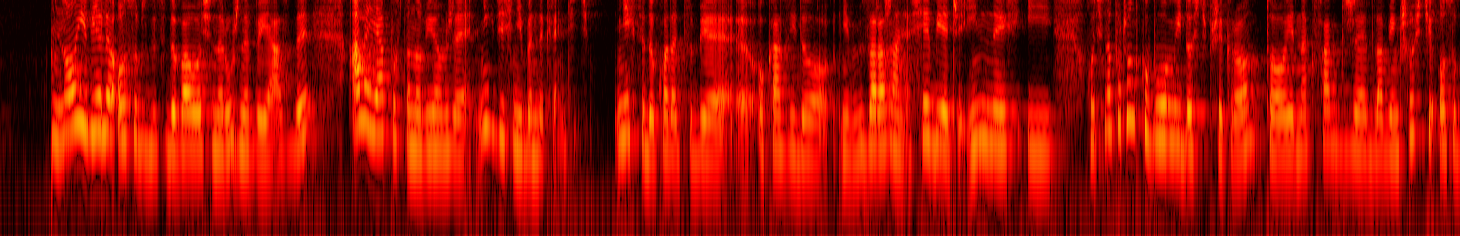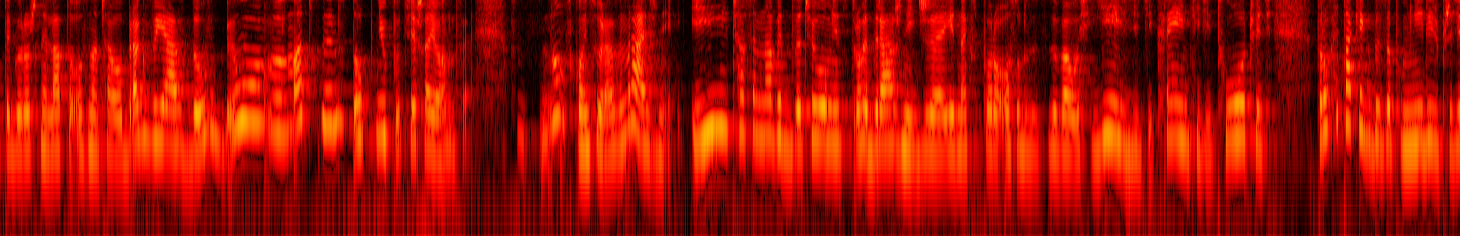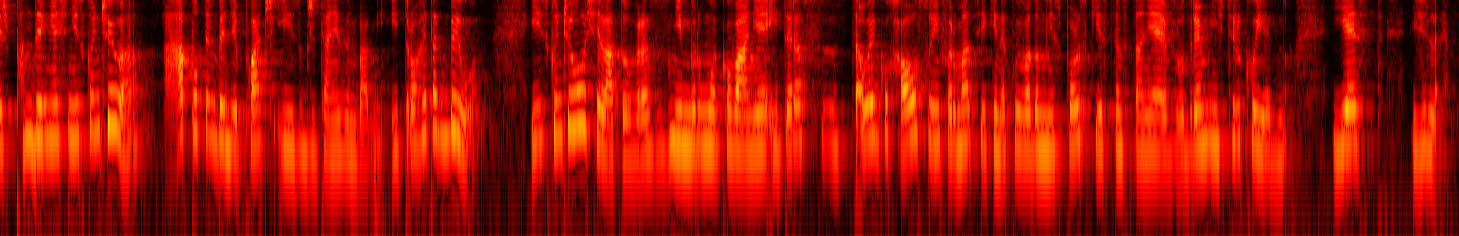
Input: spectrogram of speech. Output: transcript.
no i wiele osób zdecydowało się na różne wyjazdy, ale ja postanowiłam, że nigdzie się nie będę kręcić. Nie chcę dokładać sobie e, okazji do, nie wiem, zarażania siebie czy innych i choć na początku było mi dość przykro, to jednak fakt, że dla większości osób tegoroczne lato oznaczało brak wyjazdów, było w znacznym stopniu pocieszające. No, w końcu razem raźniej. I czasem nawet zaczęło mnie to trochę drażnić, że jednak sporo osób zdecydowało się jeździć i kręcić i tłoczyć, Trochę tak, jakby zapomnieli, że przecież pandemia się nie skończyła, a potem będzie płacz i zgrzytanie zębami. I trochę tak było. I skończyło się lato wraz z nim rumakowanie i teraz z całego chaosu informacji, jaki napływa do mnie z Polski, jestem w stanie wyodrębnić tylko jedno. Jest źle.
